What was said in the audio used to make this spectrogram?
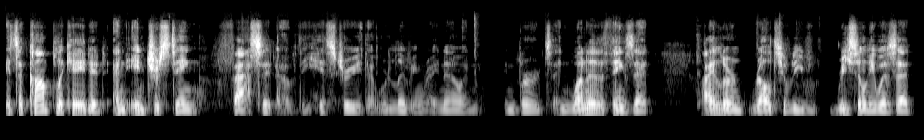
it's a complicated and interesting facet of the history that we're living right now in in birds. And one of the things that I learned relatively recently was that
